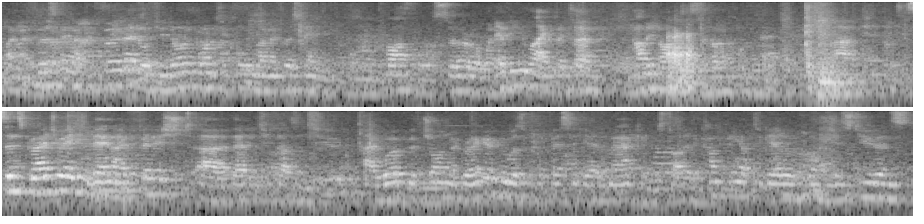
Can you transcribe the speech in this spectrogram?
by my first name, I prefer that, or if you don't want to call me by my first name, Prof or Sir or whatever you like, but I'm not a doctor, so don't call me that. Um, since graduating then, I finished uh, that in 2002. I worked with John MacGregor, who was a professor here at Mac, and we started a company up together with one of his students.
